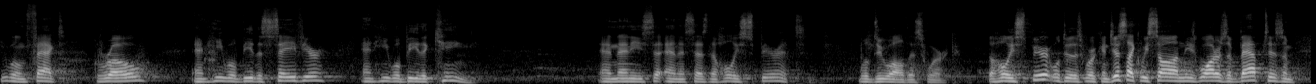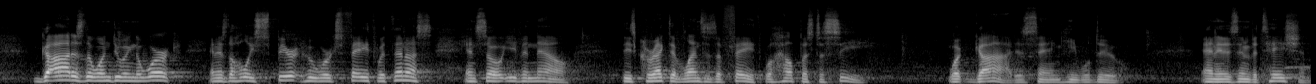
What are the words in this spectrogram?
he will in fact, grow, and he will be the Savior, and he will be the King. And then he sa- and it says the Holy Spirit will do all this work. The Holy Spirit will do this work. And just like we saw in these waters of baptism, God is the one doing the work and it's the Holy Spirit who works faith within us. And so, even now, these corrective lenses of faith will help us to see what God is saying He will do. And it is invitation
